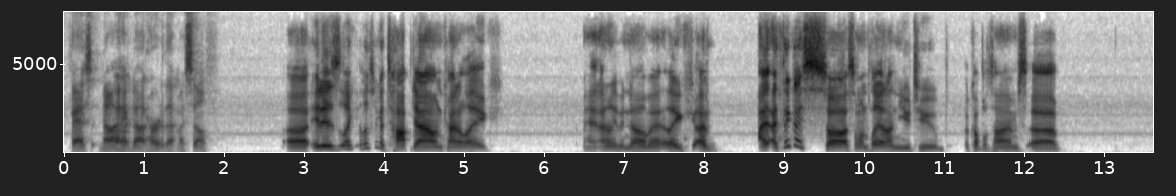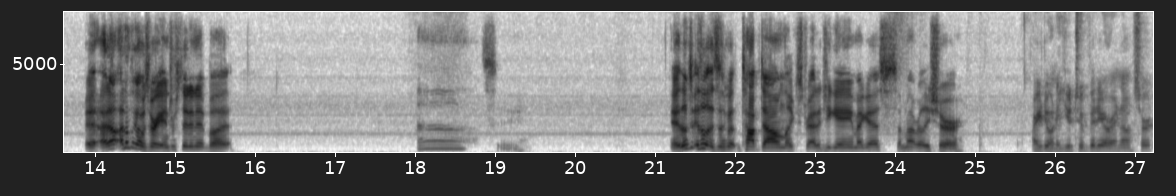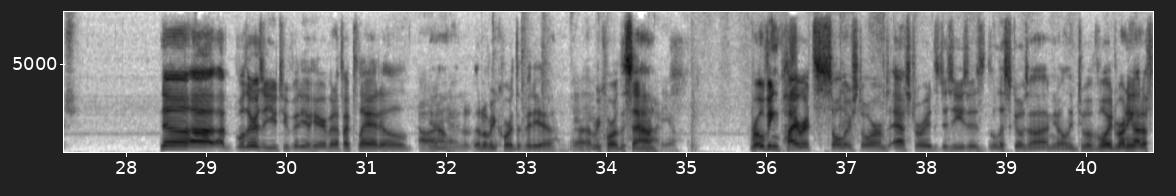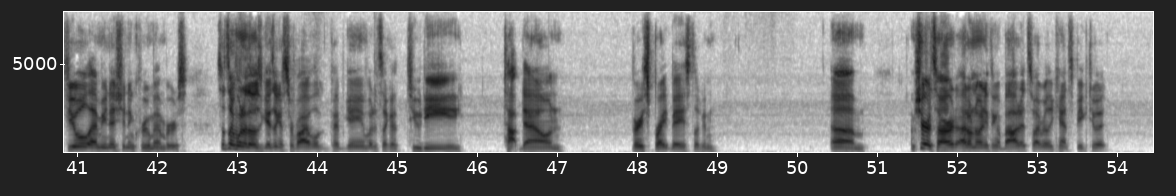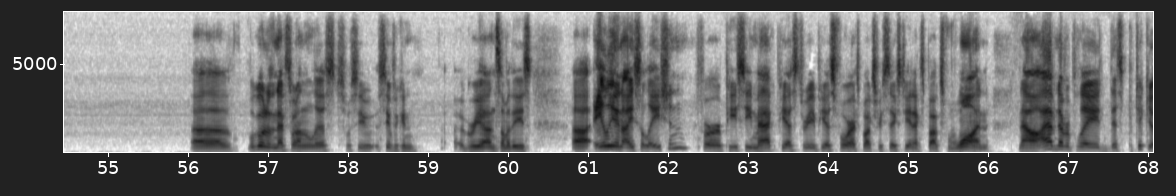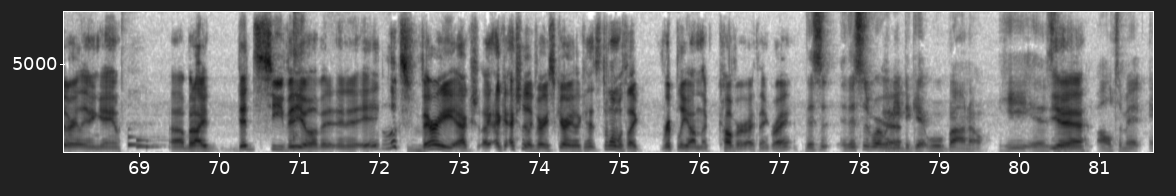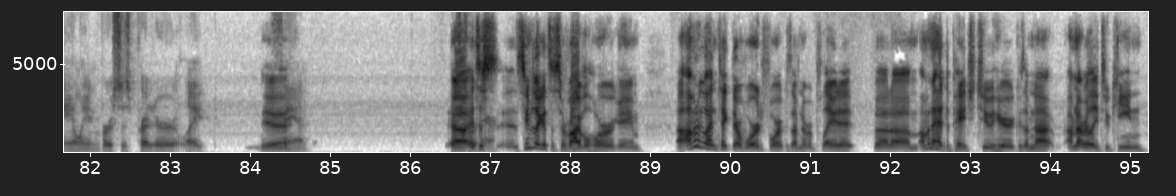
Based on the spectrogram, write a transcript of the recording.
fast. No, I have uh, not heard of that myself. Uh, it is like it looks like a top-down kind of like, man, I don't even know, man. Like I've, I, I think I saw someone play it on YouTube a couple times. Uh, I don't, I don't think I was very interested in it, but uh, let's see. It looks it looks it's like a top-down like strategy game, I guess. I'm not really sure. Are you doing a YouTube video right now? Search. No, uh, uh, well, there is a YouTube video here, but if I play it, it'll Oh, you know yeah. it'll, it'll record the video, Video. Uh, record the sound. Audio. Roving pirates, solar storms, asteroids, diseases, the list goes on. You'll need to avoid running out of fuel, ammunition, and crew members. So it's like one of those games, like a survival type game, but it's like a 2D, top down, very sprite based looking. Um, I'm sure it's hard. I don't know anything about it, so I really can't speak to it. Uh, we'll go to the next one on the list. We'll see see if we can agree on some of these. Uh, Alien Isolation for PC, Mac, PS3, PS4, Xbox 360, and Xbox One. Now, I have never played this particular Alien game, uh, but I did see video of it, and it, it looks very actually, like, actually like very scary. Like it's the one with like Ripley on the cover, I think, right? This is this is where we need to get Wu Bano. He is Yeah. the ultimate alien versus predator like Yeah. fan. Uh, it's a. It seems like it's a survival horror game. Uh, I'm gonna go ahead and take their word for it because I've never played it. But um, I'm gonna head to page two here because I'm not. I'm not really too keen.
